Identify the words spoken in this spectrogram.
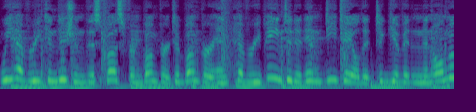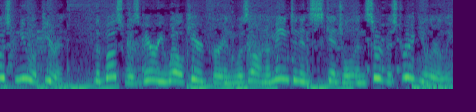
We have reconditioned this bus from bumper to bumper and have repainted it and detailed it to give it an, almost new appearance. The bus was very well cared for and was on a maintenance schedule and serviced regularly.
